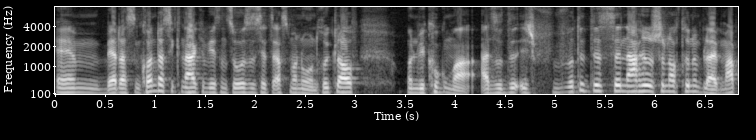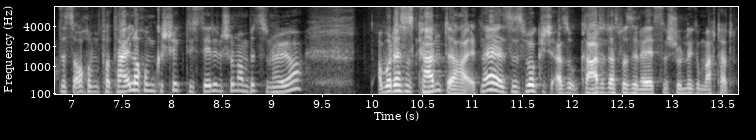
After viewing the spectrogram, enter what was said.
ähm, wäre das ein Kontersignal gewesen. So ist es jetzt erstmal nur ein Rücklauf. Und wir gucken mal. Also ich würde das Szenario schon noch drinnen bleiben. Hab das auch im Verteiler rumgeschickt. Ich sehe den schon noch ein bisschen höher. Aber das ist Kante halt. Ne? Es ist wirklich, also gerade das, was er in der letzten Stunde gemacht hat,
